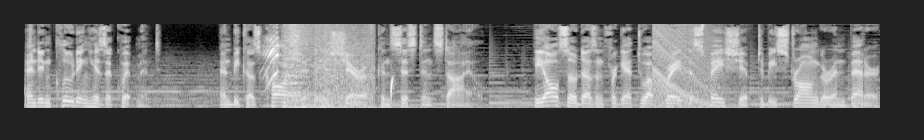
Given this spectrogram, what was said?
and including his equipment. And because caution is Sheriff consistent style. He also doesn't forget to upgrade the spaceship to be stronger and better,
